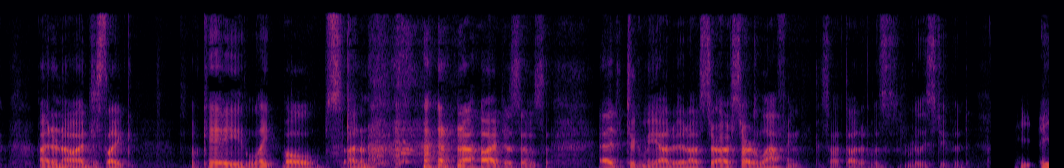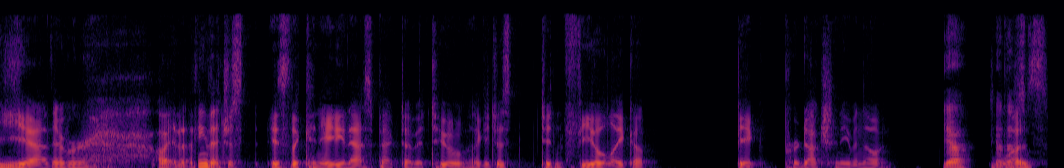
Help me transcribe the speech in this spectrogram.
I don't know. I just like, okay, light bulbs. I don't know. I don't know. I just I was, it took me out of it. I, start, I started laughing because I thought it was really stupid. Yeah, there were. I think that just is the Canadian aspect of it too. Like it just didn't feel like a big production, even though it yeah, yeah was.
